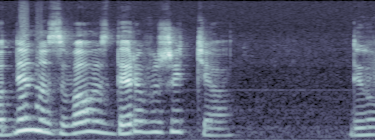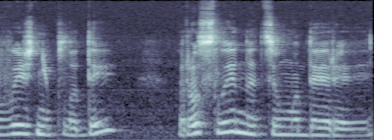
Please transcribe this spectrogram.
Одне називалось дерево життя, дивовижні плоди росли на цьому дереві.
